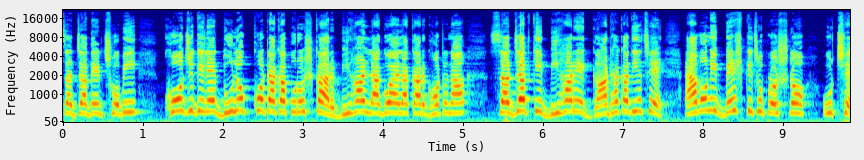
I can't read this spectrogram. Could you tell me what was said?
সাজ্জাদের ছবি। খোঁজ দিলে দু লক্ষ টাকা পুরস্কার। বিহার লাগোয়া এলাকার ঘটনা, সাজ্জাদ কি বিহারে গা ঢাকা দিয়েছে? এমনই বেশ কিছু প্রশ্ন উঠছে।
